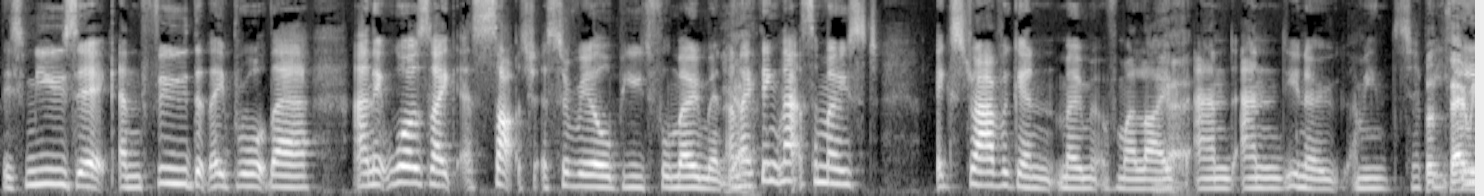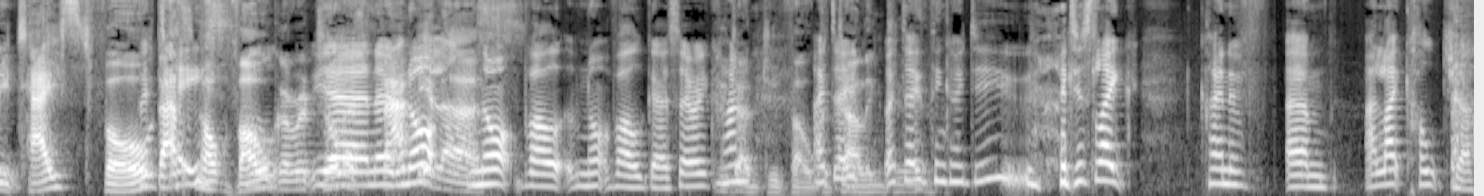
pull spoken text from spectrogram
this music and food that they brought there, and it was like a, such a surreal, beautiful moment, and I think that's the most extravagant moment of my life Yeah. and and you know i mean to But be very eat- tasteful. but That's not vulgar at all. Yeah, no, fabulous. not not vul- not vulgar. So I kind don't of do vulgar, I don't. darling, I do don't you? think I do. I just like kind of. um I like culture,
